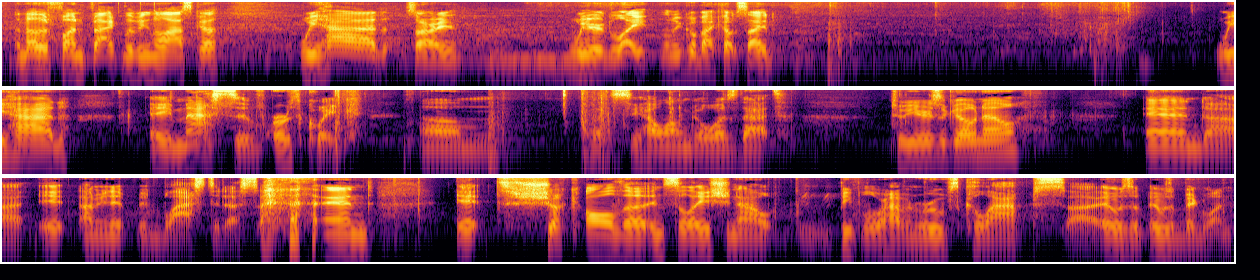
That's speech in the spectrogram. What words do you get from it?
another fun fact living in Alaska, we had, sorry, weird light. Let me go back outside. We had a massive earthquake. Um, let's see, how long ago was that? Two years ago now? And uh, it, I mean, it, it blasted us. and it shook all the insulation out. People were having roofs collapse. Uh, it was a, it was a big one.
